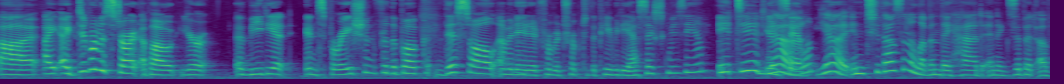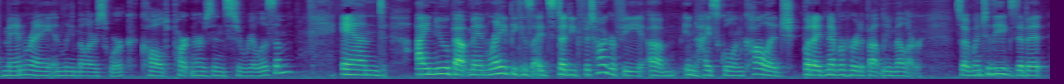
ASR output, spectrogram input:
uh, I, I did want to start about your immediate inspiration for the book. This all emanated from a trip to the Peabody Essex Museum. It did, yeah. Salem? Yeah, in 2011, they had an exhibit of Man Ray and Lee Miller's work called Partners in Surrealism. And I knew about Man Ray because I'd studied photography um, in high school and college, but I'd never heard about Lee Miller. So I went to the exhibit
